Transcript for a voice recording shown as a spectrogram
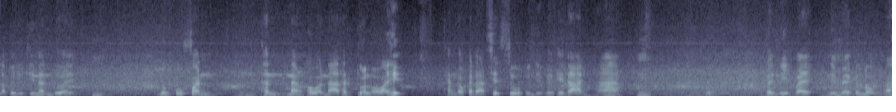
เราก็อยู่ที่นั่นด้วยอืมหลวงปู่ฟั่นอืมท่านนั่งภาวนาท่านตัวลอยท่านเอากระดาษเช็ดสู้เป็นเด็กไม่เพดานนะอืมไปหนีบไว้หนีบไว้ก็ลงมา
